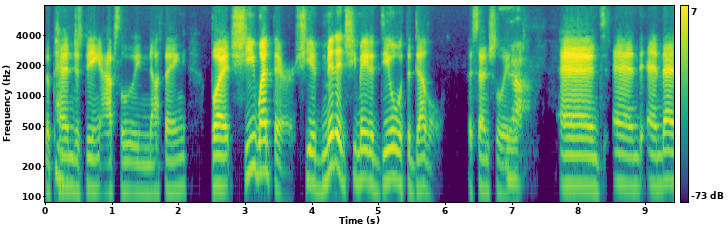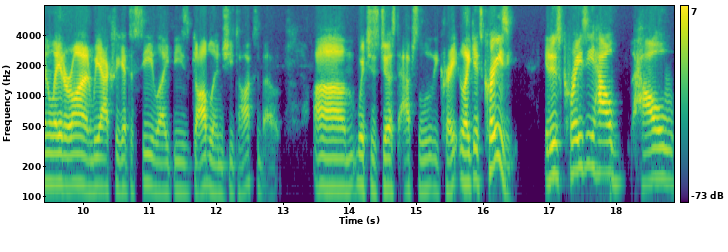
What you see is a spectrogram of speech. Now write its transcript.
the hmm. pen just being absolutely nothing. But she went there. She admitted she made a deal with the devil, essentially. Yeah and and and then later on we actually get to see like these goblins she talks about um, which is just absolutely crazy. Like it's crazy. It is crazy how how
